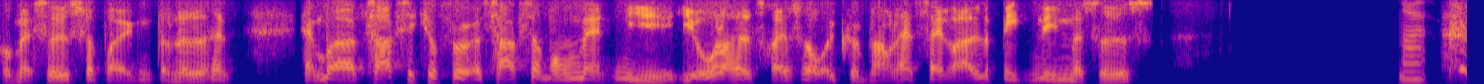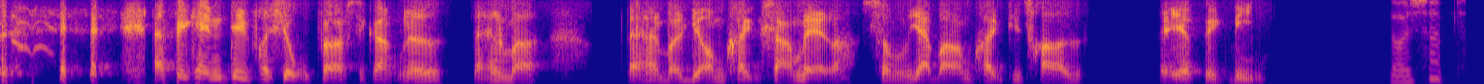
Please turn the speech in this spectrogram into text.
på Mercedes-fabrikken dernede. Han, han var taxichauffør og taxavognmand i, i 58 år i København. Han satte aldrig benene i en Mercedes. Nej. der fik han en depression første gang nede, da han var, da han var lige omkring samme alder, som jeg var omkring de 30, da jeg fik min. Voldsomt.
